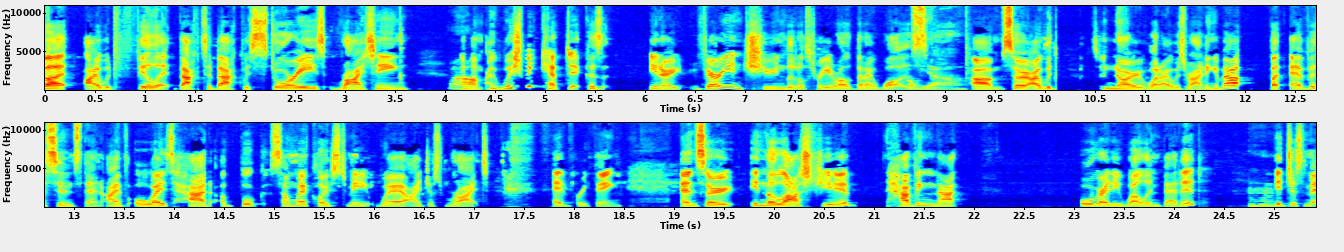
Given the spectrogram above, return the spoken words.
but I would fill it back to back with stories, writing. Wow. Um, I wish we kept it because, you know, very in tune little three year old that I was. Oh, yeah. Um, so I would to know what I was writing about. But ever since then, I've always had a book somewhere close to me where I just write everything. And so in the last year, having that already well embedded, mm-hmm. it just made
